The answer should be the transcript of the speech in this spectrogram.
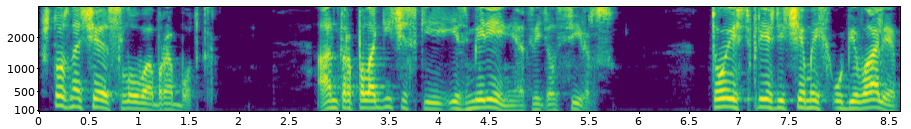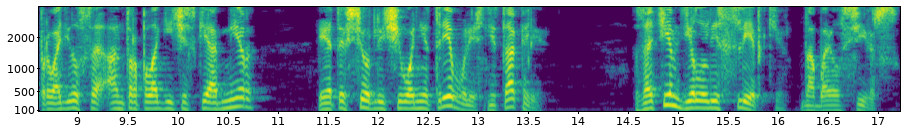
что означает слово «обработка». «Антропологические измерения», — ответил Сиверс. То есть, прежде чем их убивали, проводился антропологический обмер, и это все для чего они требовались, не так ли? Затем делались слепки, добавил Сиверс.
